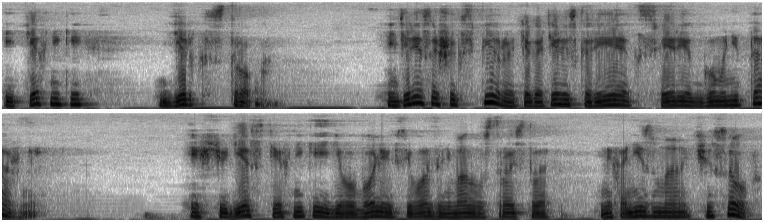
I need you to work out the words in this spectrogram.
и техники Дирк Строк. Интересы Шекспира тяготели скорее к сфере гуманитарной. Из чудес техники его более всего занимало устройство механизма часов,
